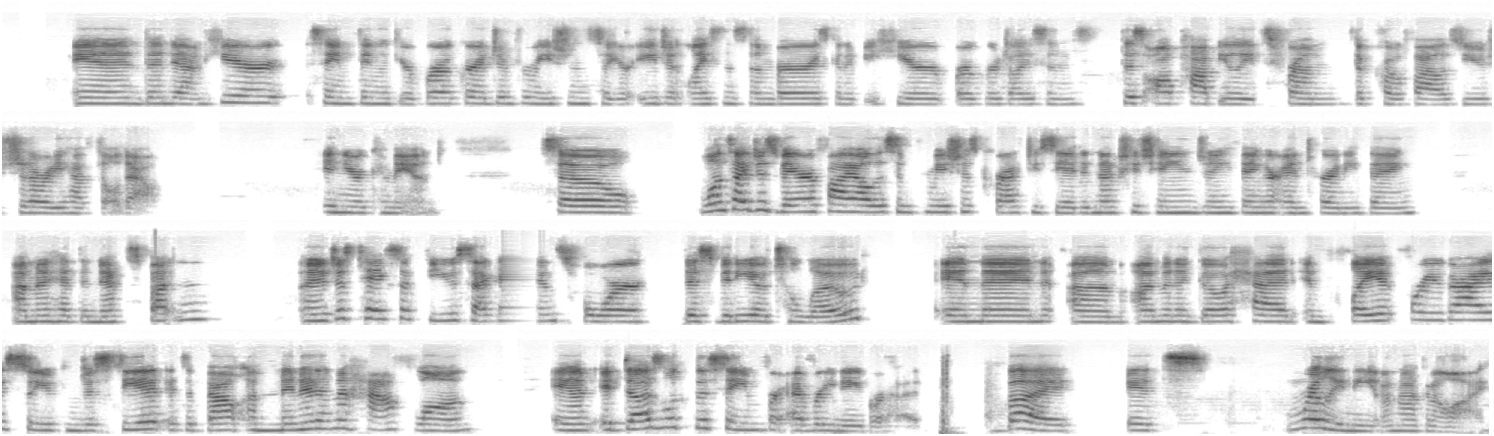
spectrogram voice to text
And then down here, same thing with your brokerage information. So your agent license number is going to be here, brokerage license. This all populates from the profiles you should already have filled out in your command. So once I just verify all this information is correct, you see I didn't actually change anything or enter anything. I'm going to hit the next button. And it just takes a few seconds for this video to load and then um, I'm going to go ahead and play it for you guys so you can just see it. It's about a minute and a half long, and it does look the same for every neighborhood, but it's really neat, I'm not going to lie.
